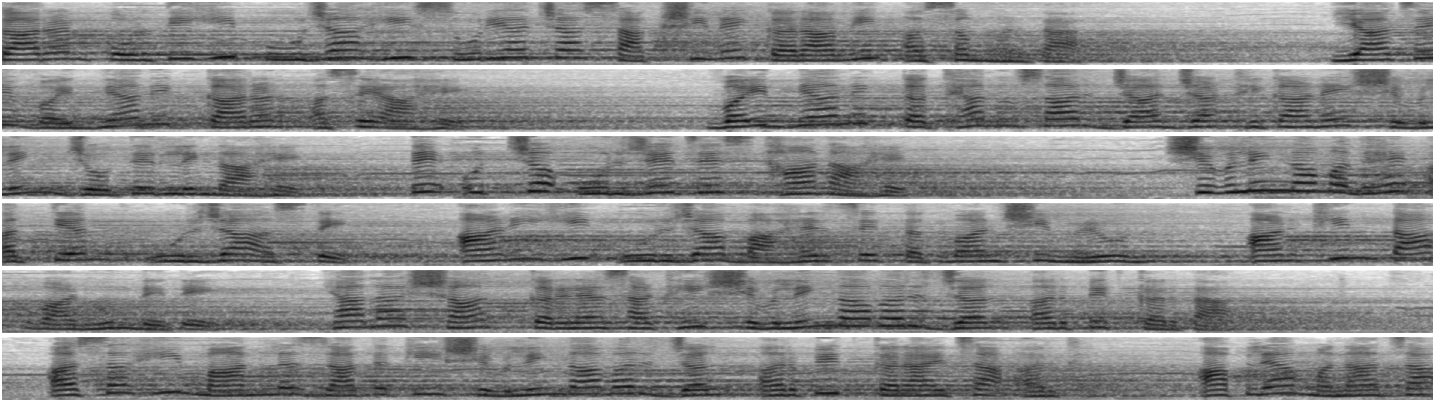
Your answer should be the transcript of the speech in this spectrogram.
कारण कोणतीही पूजा ही सूर्याच्या साक्षीने करावी असं म्हणतात. याचे वैज्ञानिक कारण असे आहे. वैज्ञानिक तथ्यानुसार ज्या ज्या ठिकाणी शिवलिंग ज्योतिर्लिंग आहे ते उच्च ऊर्जेचे स्थान आहे. शिवलिंगामध्ये अत्यंत ऊर्जा असते आणि ही ऊर्जा बाहेरचे तत्वांशी मिळून आणखीन ताप वाढवून देते. ह्याला शांत करण्यासाठी शिवलिंगावर जल अर्पित करतात. असंही मानलं जातं की शिवलिंगावर जल अर्पित करायचा अर्थ आपल्या मनाचा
